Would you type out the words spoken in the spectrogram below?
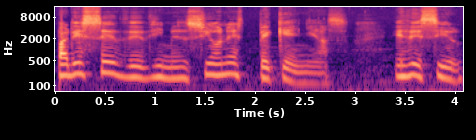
parece de dimensiones pequeñas, es decir,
